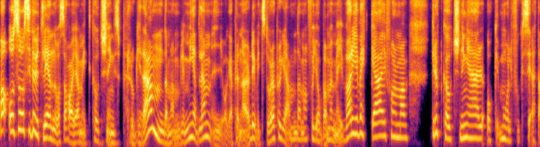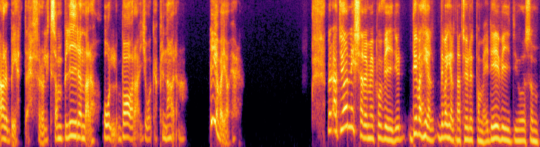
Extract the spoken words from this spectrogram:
Ja, och så slutligen då så har jag mitt coachningsprogram där man blir medlem i Yogaprenör. Det är mitt stora program där man får jobba med mig varje vecka i form av gruppcoachningar och målfokuserat arbete för att liksom bli den där hållbara yogaprenören. Det är vad jag gör. Men att jag nischade mig på video, det var helt, det var helt naturligt på mig. Det är video som,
